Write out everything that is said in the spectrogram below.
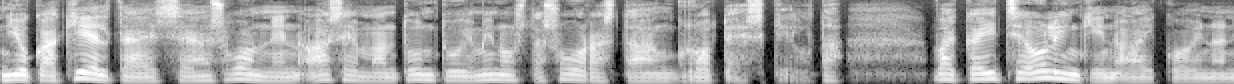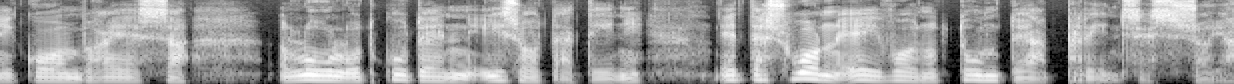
joka kieltäessään Swannin aseman tuntui minusta suorastaan groteskilta, vaikka itse olinkin aikoinani Combreessa luullut kuten isotätini, että Swan ei voinut tuntea prinsessoja.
